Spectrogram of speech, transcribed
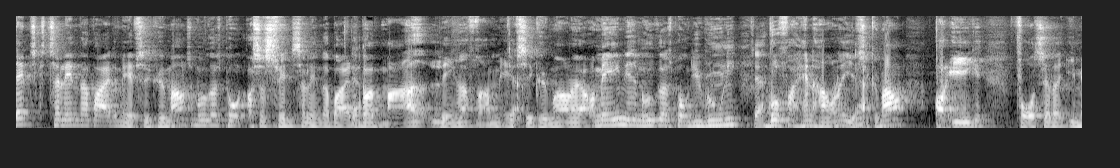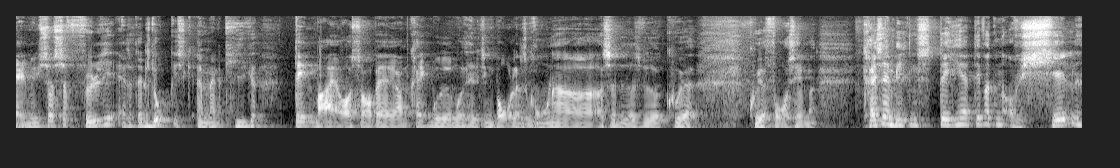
dansk talentarbejde med FC København som udgangspunkt, og så svensk talentarbejde, ja. var meget længere fremme FC Ja. København er, og med egentlig som udgangspunkt i Rooney, Ja. hvorfor han havner i FC København, og ikke fortsætter i Malmø. Så selvfølgelig er det da logisk, at man kigger den vej også op ad omkring mod, mod Helsingborg, Landskrona og, og så videre, og så videre kunne, jeg, kunne jeg forestille mig. Christian Wilkens, det her, det var den officielle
